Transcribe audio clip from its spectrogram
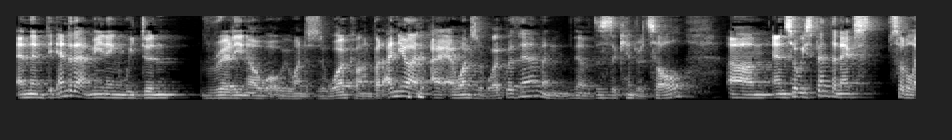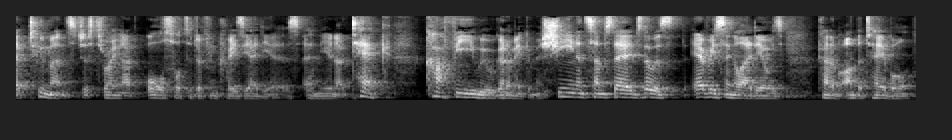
And then at the end of that meeting, we didn't really know what we wanted to work on. But I knew I, I wanted to work with him, and you know, this is a kindred soul. Um, and so we spent the next sort of like two months just throwing out all sorts of different crazy ideas and, you know, tech, coffee. We were going to make a machine at some stage. There was every single idea was kind of on the table.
